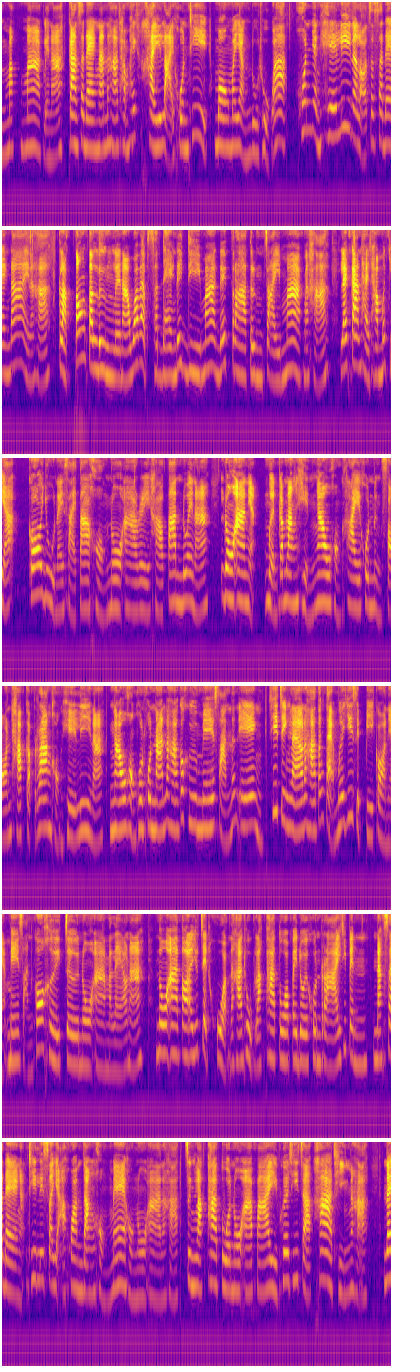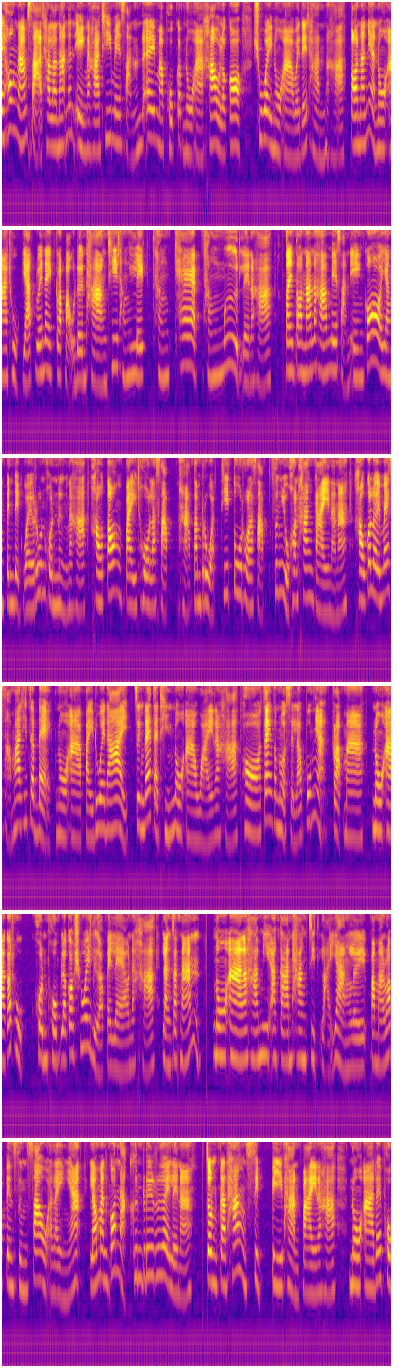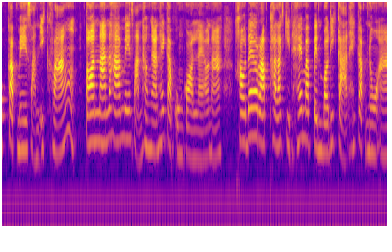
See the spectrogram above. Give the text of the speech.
มาก ๆ เลยนะ การแสดงนั้นนะคะทำให้ใครหลายคนที่มองมาอย่างดูถูกว่าคนอย่างเฮลี่นะเหรอจะแสดงได้นะคะ กลับต้องตะลึงเลยนะว่าแบบแสดงได้ดีมากได้ตราตรึงใจมากนะคะ และการถ่ายทำเมื่อกี้ก็อยู่ในสายตาของโนอาเรคาวตันด้วยนะ โนอาเนี่ยเหมือนกำลังเห็นเงาของใครคนหนึ่งซ้อนทับกับร่างของเฮลี่นะ เงาของคนคนนั้นนะคะ ก็คือเมสันนั่นเอง ที่จริงแล้วนะคะ ตั้งแต่เมื่อ 20 ปีก่อนเนี่ยเมสันก็เคยเจอโนอามาแล้วนะโนอาตอนอายุ 7 ขวบนะคะ ถูกลักพาตัวไปโดยคนร้ายที่เป็นนักแสดงอะที่ลิษยาความดังของแม่ของโนอานะคะ จึงลักพาตัวโนอาไปเพื่อที่จะฆ่าทิ้งนะคะ ในห้องน้ำสาธารณะนั่นเองนะคะ ที่เมสันได้มาพบกับโนอาเข้า แล้วก็ช่วยโนอาไว้ได้ทันนะคะ ตอนนั้นเนี่ยโนอาถูกยัดไว้ในกระเป๋าเดินทางที่ทั้งเล็ก ทั้งแคบทั้งมืดเลยนะคะ ในตอนนั้นนะคะ เมสันเองก็ยังเป็นเด็กวัยรุ่นคนหนึ่งนะคะ เขาต้องไปโทรศัพท์หาตำรวจที่ตู้โทรศัพท์ ซึ่งอยู่ค่อนข้างไกลนะนะ เขาก็เลยไม่สามารถที่จะแบกโนอาไปด้วยได้ จึงได้แต่ทิ้งโนอาไว้นะคะ พอแจ้งตำรวจเสร็จแล้วปุ๊บเนี่ยกลับมาโนอาก็ถูกคนพบแล้วก็ช่วยเหลือไปแล้วนะคะ หลังจากนั้นโนอานะคะมีอาการทางจิตหลายอย่างเลย ประมาณว่าเป็นซึมเศร้าอะไรอย่างเงี้ย แล้วมันก็หนักขึ้นเรื่อย ๆ เลยนะ จนกระทั่ง 10 ปีผ่านไปนะคะ โนอาได้พบกับเมสันอีกครั้ง ตอนนั้นนะคะ เมสันทำงานให้กับองค์กรแล้วนะ เขาได้รับภารกิจให้มาเป็นบอดี้การ์ดให้กับโนอา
